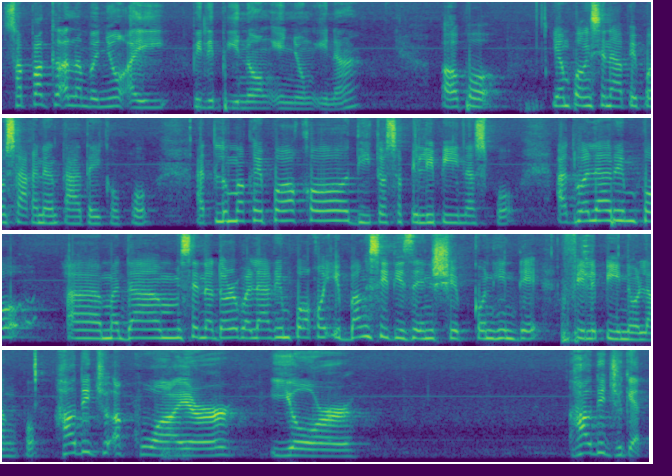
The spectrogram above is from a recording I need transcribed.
sa pagkaalam ba nyo ay Pilipino ang inyong ina? Opo, yan po ang sinabi po sa akin ng tatay ko po. At lumaki po ako dito sa Pilipinas po. At wala rin po, ah, Madam Senador, wala rin po ako ibang citizenship kung hindi Filipino lang po. How did you acquire your, how did you get,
